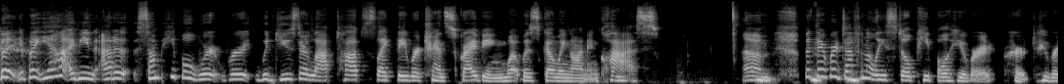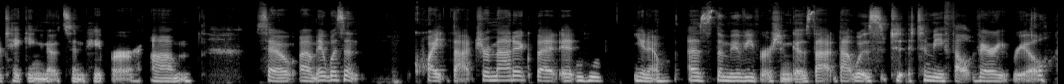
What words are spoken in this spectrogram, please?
but but yeah i mean out of some people were, were would use their laptops like they were transcribing what was going on in class um, but there were definitely still people who were who, who were taking notes in paper um, so um, it wasn't quite that dramatic but it Mhm. You know as the movie version goes that that was to, to me felt very real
